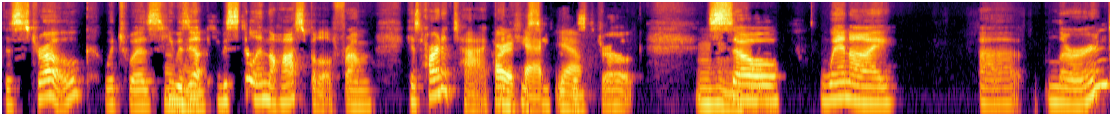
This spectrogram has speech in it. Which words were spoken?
the stroke which was he mm-hmm. was he was still in the hospital from his heart attack heart attack yeah stroke mm-hmm. so when I uh, learned,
